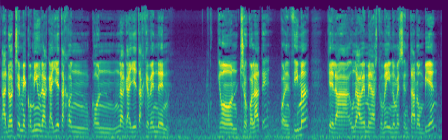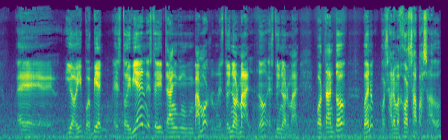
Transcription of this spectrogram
anoche me comí unas galletas con, con unas galletas que venden con chocolate por encima, que la, una vez me las tomé y no me sentaron bien. Eh, y hoy, pues bien, estoy bien, estoy vamos, estoy normal, ¿no? Estoy normal. Por tanto, bueno, pues a lo mejor se ha pasado.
